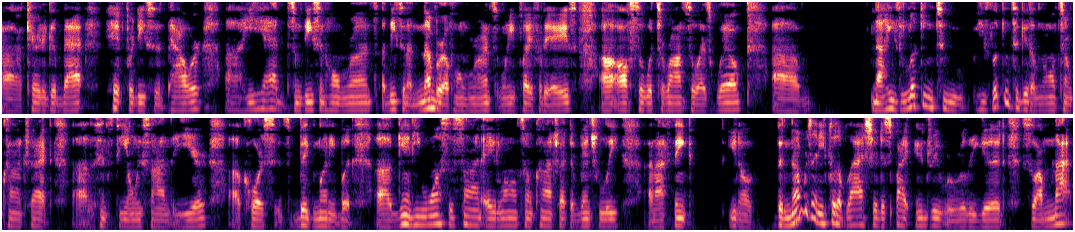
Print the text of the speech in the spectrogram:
Uh, carried a good bat, hit for decent power. Uh, he had some decent home runs, a decent a number of home runs when he played for the A's. Uh, also with Toronto as well. Um, now he's looking to he's looking to get a long term contract uh, since he only signed a year. Uh, of course, it's big money, but uh, again, he wants to sign a long term contract eventually, and I think you know the numbers that he put up last year, despite injury, were really good. So I'm not,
